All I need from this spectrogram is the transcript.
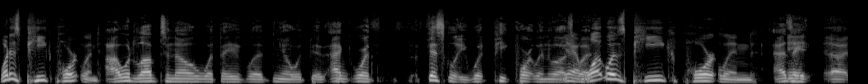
what is peak Portland? I would love to know what they've you know with with fiscally what peak Portland was. yeah, what was peak Portland As a- uh,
